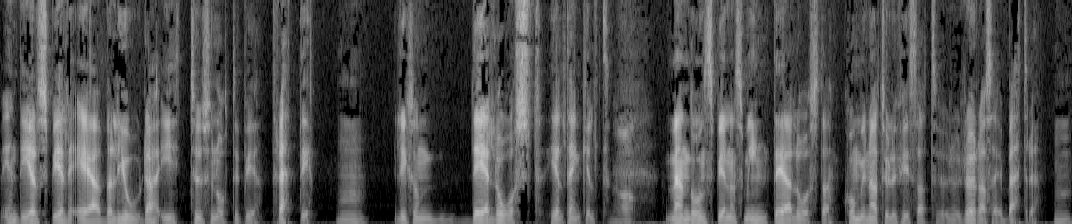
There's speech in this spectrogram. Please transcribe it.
en del spel är väl gjorda i 1080p 30. Mm. Liksom, det är låst helt enkelt. Ja. Men de spelen som inte är låsta kommer ju naturligtvis att röra sig bättre. Mm.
